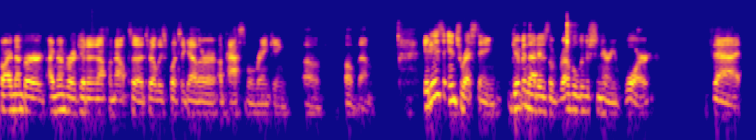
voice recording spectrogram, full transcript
but I remember I remember a good enough amount to to at least put together a passable ranking of of them. It is interesting, given that it is the Revolutionary War, that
